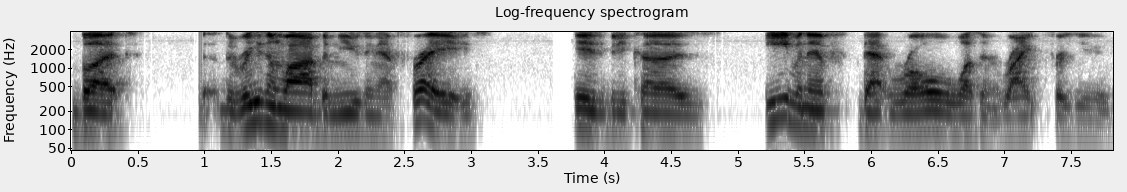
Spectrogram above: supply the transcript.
But the reason why I've been using that phrase is because even if that role wasn't right for you,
